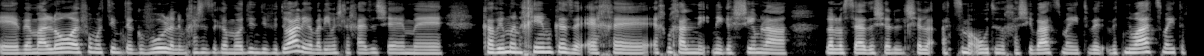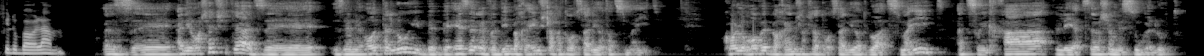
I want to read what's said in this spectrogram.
אה, ומה לא, איפה מוצאים את הגבול, אני מניחה שזה גם מאוד אינדיבידואלי, אבל אם יש לך איזה שהם אה, קווים מנחים כזה, איך, אה, איך בכלל ניגשים לנושא הזה של, של עצמאות וחשיבה עצמאית ותנועה עצמאית אפילו בעולם. אז אני חושב שאת יודעת, זה, זה מאוד תלוי באיזה רבדים בחיים שלך את רוצה להיות עצמאית. כל רובד בחיים שלך שאת רוצה להיות בו עצמאית, את צריכה לייצר שם מסוגלות.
